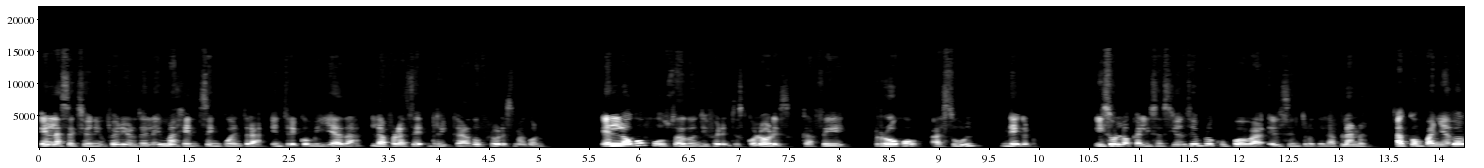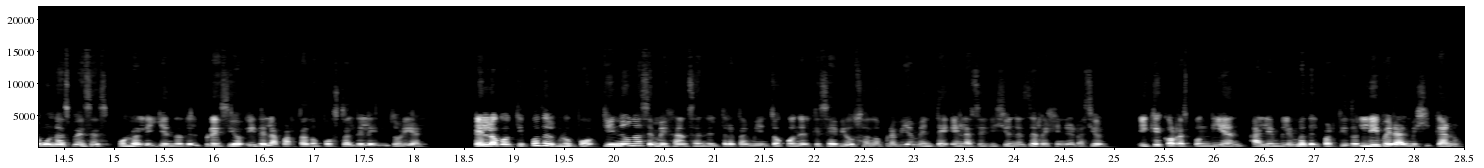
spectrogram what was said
En la sección inferior de la imagen se encuentra, entrecomillada, la frase Ricardo Flores Magón. El logo fue usado en diferentes colores, café, rojo, azul, negro y su localización siempre ocupaba el centro de la plana, acompañado algunas veces por la leyenda del precio y del apartado postal de la editorial. El logotipo del grupo tiene una semejanza en el tratamiento con el que se había usado previamente en las ediciones de Regeneración, y que correspondían al emblema del Partido Liberal Mexicano.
